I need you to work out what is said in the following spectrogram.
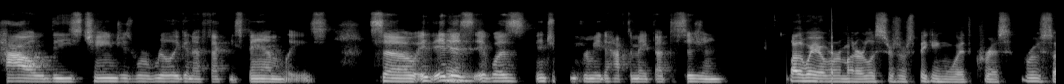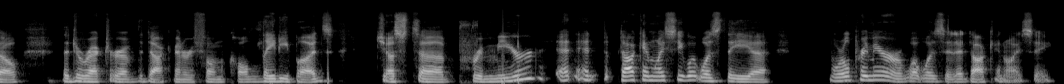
how these changes were really going to affect these families. So it, it Yeah. is it was interesting for me to have to make that decision. By the way, I remind our listeners, we're speaking with Chris Russo, the director of the documentary film called Lady Buds, just uh, premiered at, at Doc NYC. What was the uh, world premiere or what was it at Doc NYC?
